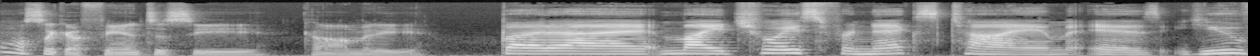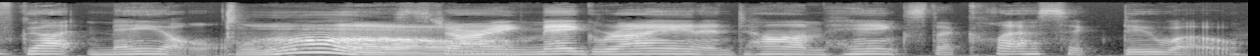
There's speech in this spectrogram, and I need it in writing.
almost like a fantasy comedy. But uh, my choice for next time is You've Got Mail, Oh, starring Meg Ryan and Tom Hanks, the classic duo.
